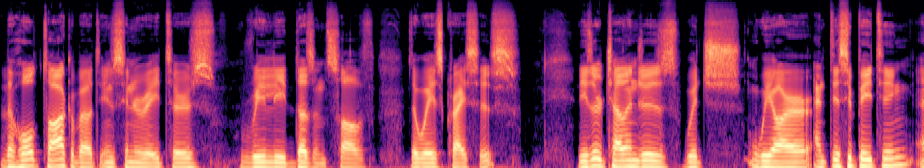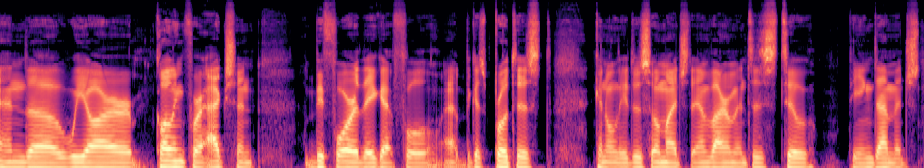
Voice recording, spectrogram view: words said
the whole talk about incinerators really doesn't solve the waste crisis. these are challenges which we are anticipating and uh, we are calling for action before they get full uh, because protest can only do so much. The environment is still being damaged.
